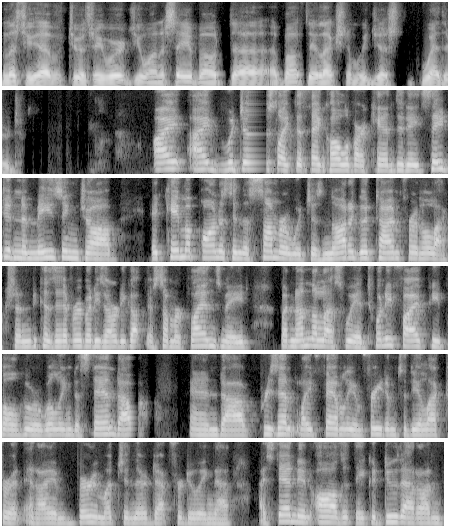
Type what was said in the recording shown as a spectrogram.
unless you have two or three words you want to say about uh, about the election we just weathered. I I would just like to thank all of our candidates. They did an amazing job. It came upon us in the summer, which is not a good time for an election because everybody's already got their summer plans made. But nonetheless, we had 25 people who were willing to stand up and uh, present life, family, and freedom to the electorate. And I am very much in their debt for doing that. I stand in awe that they could do that on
